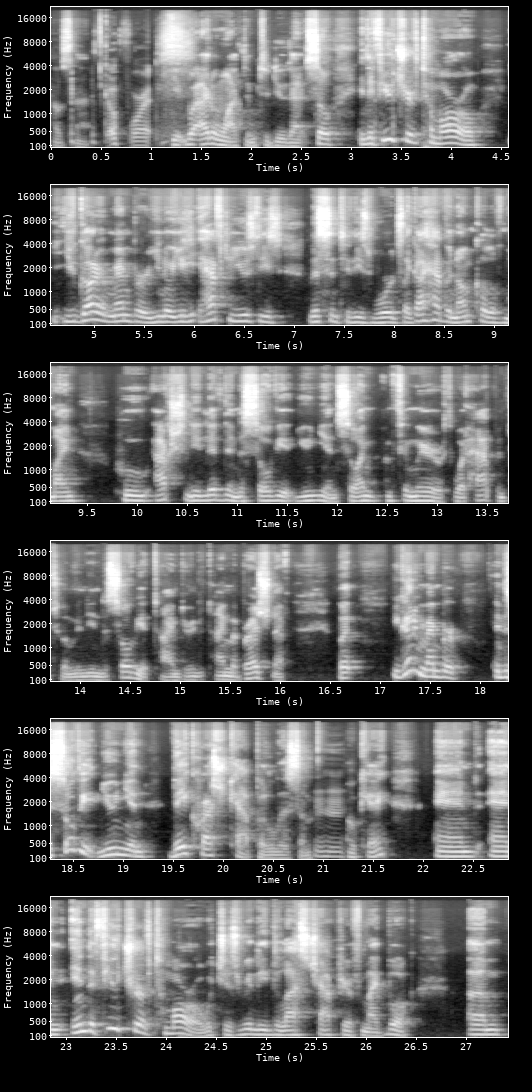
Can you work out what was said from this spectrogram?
How's that? go for it. Well, I don't want them to do that. So in the future of tomorrow, you've got to remember, you know, you have to use these, listen to these words. Like I have an uncle of mine who actually lived in the Soviet Union. So I'm, I'm familiar with what happened to him in, in the Soviet time during the time of Brezhnev. But you got to remember, in the Soviet Union, they crushed capitalism. Mm-hmm. Okay. And, and in the future of tomorrow, which is really the last chapter of my book, um,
